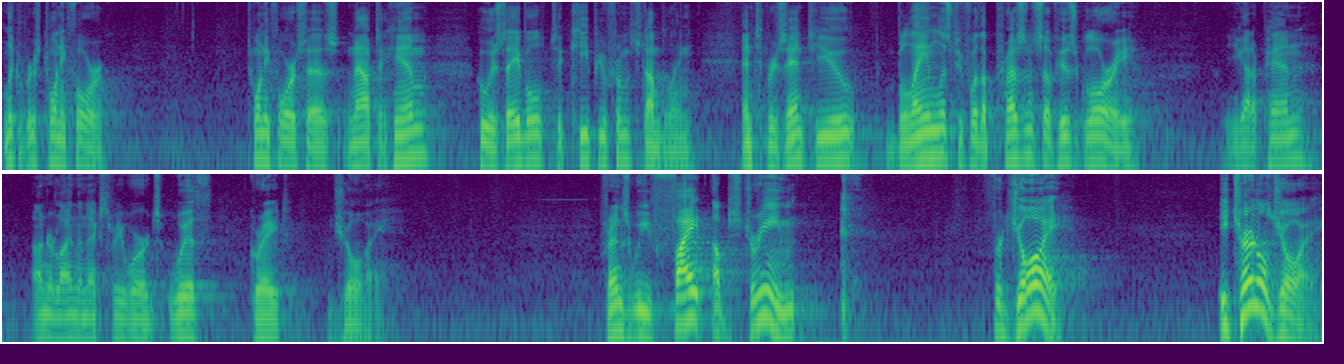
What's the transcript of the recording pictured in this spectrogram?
look at verse 24. 24 says, Now to him who is able to keep you from stumbling and to present you blameless before the presence of his glory you got a pen? Underline the next three words with great joy. Friends, we fight upstream for joy, eternal joy,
